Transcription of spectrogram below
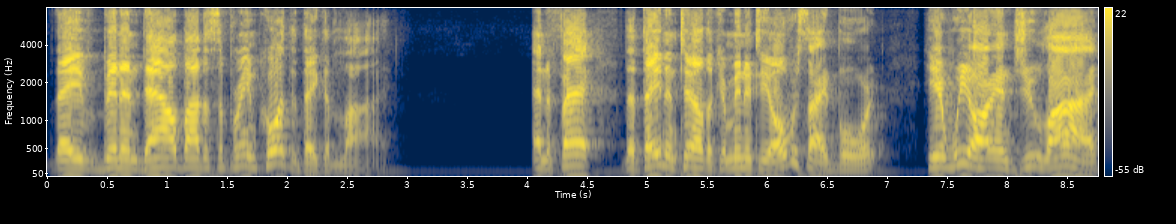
They've been endowed by the Supreme Court that they could lie. And the fact that they didn't tell the Community Oversight Board, here we are in July,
